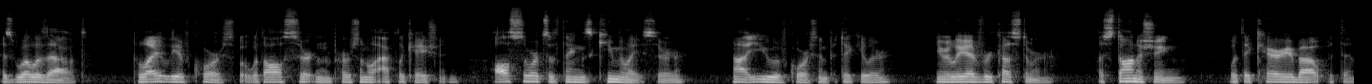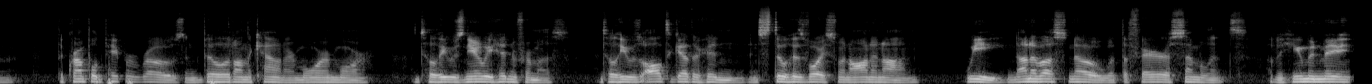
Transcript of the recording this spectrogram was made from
as well as out, politely of course, but with all certain personal application. All sorts of things accumulate, sir. Not you, of course, in particular. Nearly every customer. Astonishing what they carry about with them. The crumpled paper rose and billowed on the counter more and more, until he was nearly hidden from us, until he was altogether hidden, and still his voice went on and on. We, none of us know what the fair semblance of a human may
